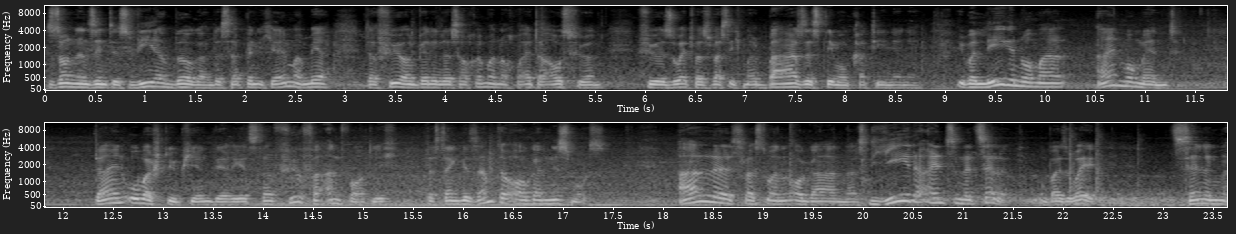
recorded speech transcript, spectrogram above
sondern sind es wir Bürger. Und deshalb bin ich ja immer mehr dafür und werde das auch immer noch weiter ausführen für so etwas, was ich mal Basisdemokratie nenne. Überlege nur mal einen Moment, dein Oberstübchen wäre jetzt dafür verantwortlich, dass dein gesamter Organismus, alles, was du an Organen hast, jede einzelne Zelle, und by the way, Zellen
